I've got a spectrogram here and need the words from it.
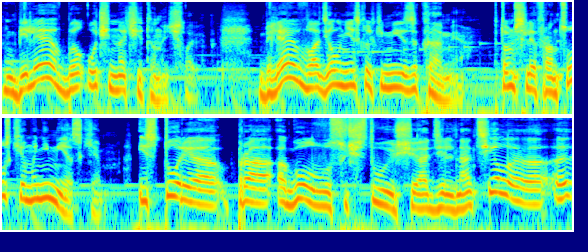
Беляев был очень начитанный человек. Беляев владел несколькими языками, в том числе французским и немецким. История про голову, существующую отдельно от тела, э,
